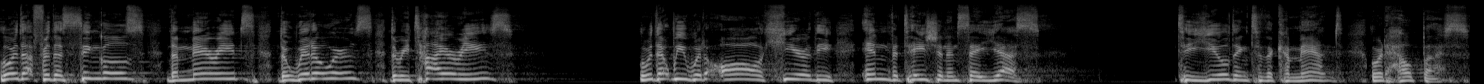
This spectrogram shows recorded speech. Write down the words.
Lord, that for the singles, the marrieds, the widowers, the retirees, Lord, that we would all hear the invitation and say yes to yielding to the command. Lord, help us.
